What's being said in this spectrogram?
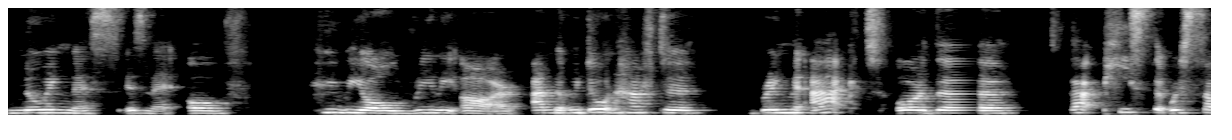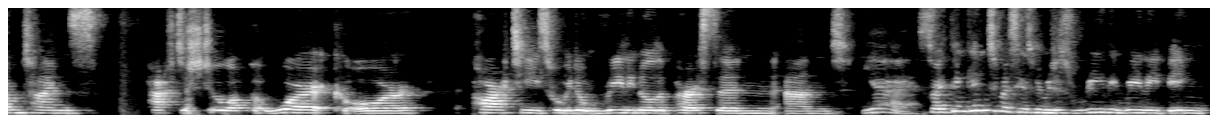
knowingness isn't it of who we all really are and that we don't have to bring the act or the that piece that we're sometimes have to show up at work or parties where we don't really know the person and yeah. So i think intimacy is maybe just really really being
